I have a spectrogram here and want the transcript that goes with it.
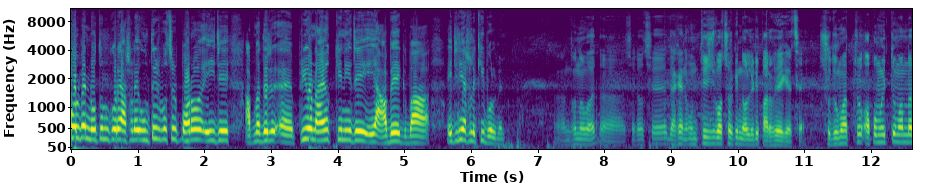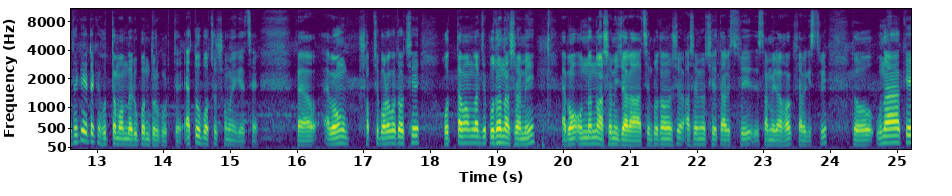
বলবেন নতুন করে আসলে উনত্রিশ বছর পরও এই যে আপনাদের প্রিয় নায়ককে নিয়ে যে এই আবেগ বা এটি নিয়ে আসলে কি বলবেন? ধন্যবাদ। সেটা হচ্ছে, দেখেন, উনত্রিশ বছর কিন্তু অলরেডি পার হয়ে গেছে। শুধুমাত্র অপমৃত্যু মামলা থেকে এটাকে হত্যা মামলা রূপান্তর করতে এত বছর সময় গেছে। এবং সবচেয়ে বড় কথা হচ্ছে হত্যা মামলার যে প্রধান আসামি এবং অন্যান্য আসামি যারা আছেন, প্রধান আসামি হচ্ছে তার স্ত্রী সামিরা হক, সাবেক স্ত্রী। তো উনাকে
